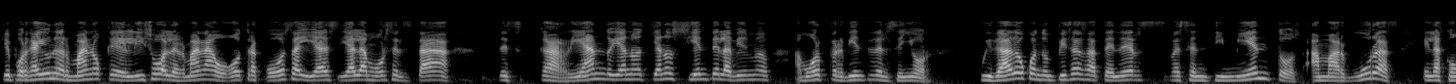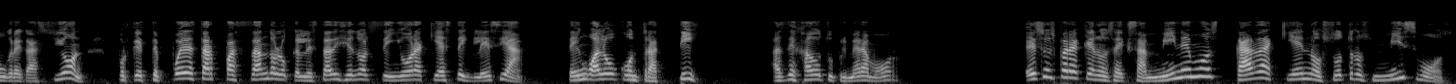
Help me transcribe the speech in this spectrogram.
que porque hay un hermano que le hizo a la hermana otra cosa y ya, ya el amor se le está descarriando, ya no, ya no siente el mismo amor ferviente del Señor. Cuidado cuando empiezas a tener resentimientos, amarguras en la congregación, porque te puede estar pasando lo que le está diciendo al Señor aquí a esta iglesia. Tengo algo contra ti. Has dejado tu primer amor. Eso es para que nos examinemos cada quien nosotros mismos.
